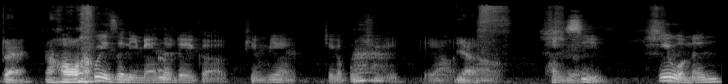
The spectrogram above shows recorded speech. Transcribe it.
对，然后柜子里面的这个平面这个布局也要也要 yes 很细，因为我们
